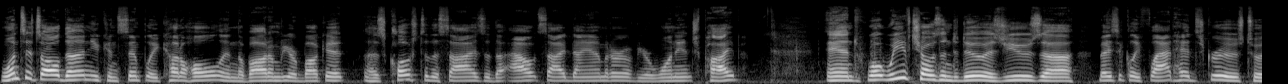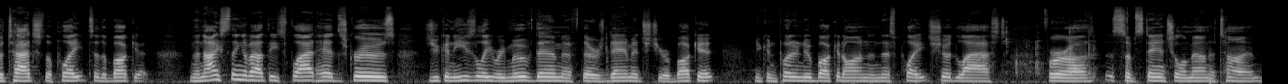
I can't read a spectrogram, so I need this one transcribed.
Once it's all done, you can simply cut a hole in the bottom of your bucket as close to the size of the outside diameter of your one inch pipe. And what we've chosen to do is use uh, basically flathead screws to attach the plate to the bucket. And the nice thing about these flathead screws is you can easily remove them if there's damage to your bucket. You can put a new bucket on and this plate should last for a substantial amount of time.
